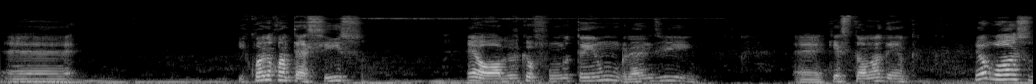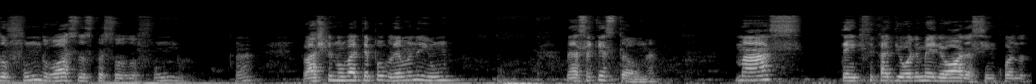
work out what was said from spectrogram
É, e quando acontece isso, é óbvio que o fundo tem um grande é, questão lá dentro. Eu gosto do fundo, gosto das pessoas do fundo. Né? Eu acho que não vai ter problema nenhum nessa questão, né? Mas tem que ficar de olho melhor assim quando,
